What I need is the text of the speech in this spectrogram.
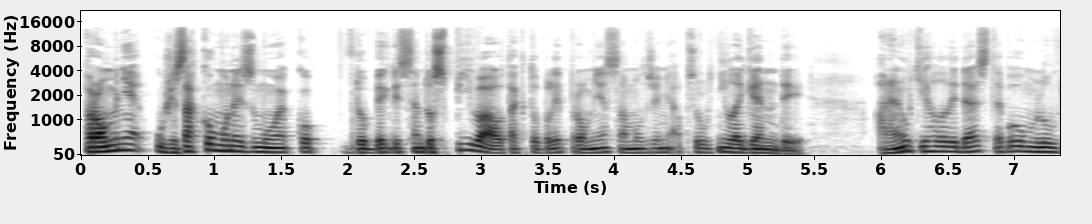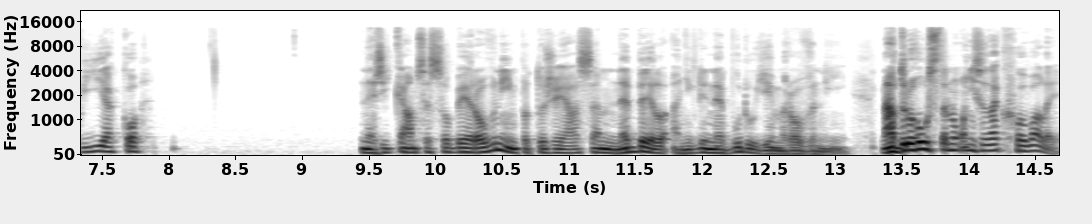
pro mě už za komunismu, jako v době, kdy jsem dospíval, tak to byly pro mě samozřejmě absolutní legendy. A nejenom tihle lidé s tebou mluví jako neříkám se sobě rovným, protože já jsem nebyl a nikdy nebudu jim rovný. Na druhou stranu oni se tak chovali,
